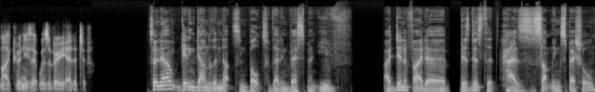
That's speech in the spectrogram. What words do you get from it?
Mahlkönig. That was a very additive. So now getting down to the nuts and bolts of that investment, you've identified a business that has something special.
